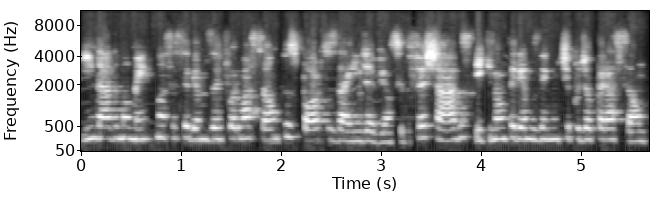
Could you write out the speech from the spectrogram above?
E em dado momento nós recebemos a informação que os portos da Índia haviam sido fechados e que não teríamos nenhum tipo de operação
